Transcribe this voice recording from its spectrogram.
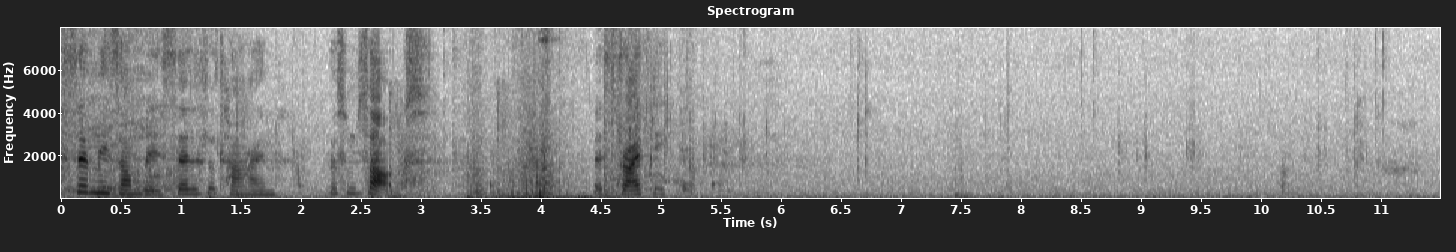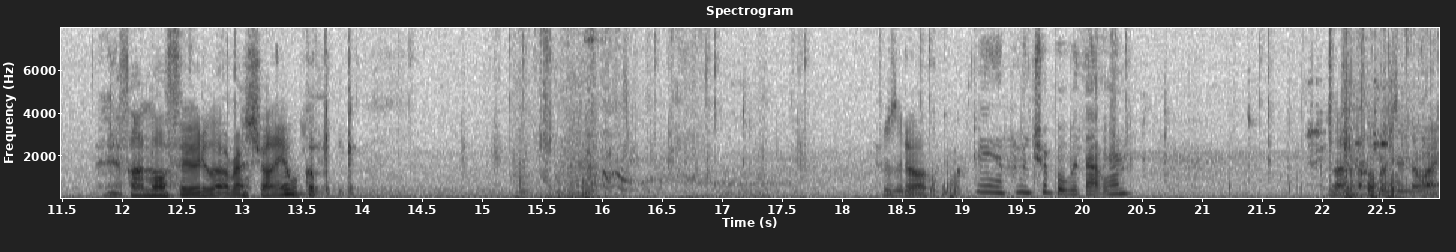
so many zombies, so little time. There's some socks. They're stripy. We're gonna find more food at a restaurant here. Oh, cupcake. There's the door. Yeah, I'm having trouble with that one. That cupboard's in the way.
